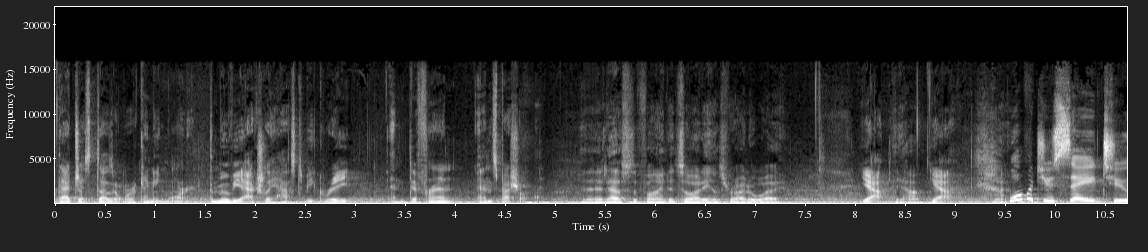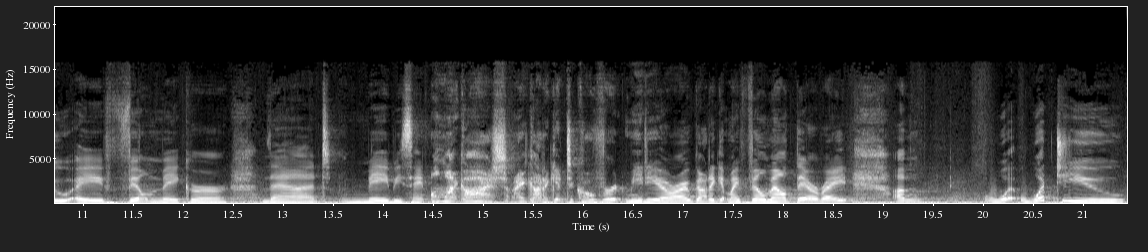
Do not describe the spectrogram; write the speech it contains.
That just doesn't work anymore. The movie actually has to be great and different and special. And it has to find its audience right away. Yeah. Yeah. Yeah. What would you say to a filmmaker that may be saying, "Oh my gosh, I got to get to covert media, or I've got to get my film out there"? Right? Um, what what do you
